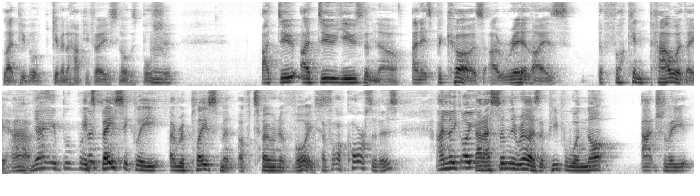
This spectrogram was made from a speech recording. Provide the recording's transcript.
Like people giving a happy face and all this bullshit. Mm. I do, I do use them now, and it's because I realize the fucking power they have. Yeah, it, It's basically a replacement of tone of voice. Of, of course it is. And like I, And I suddenly realized that people were not actually,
